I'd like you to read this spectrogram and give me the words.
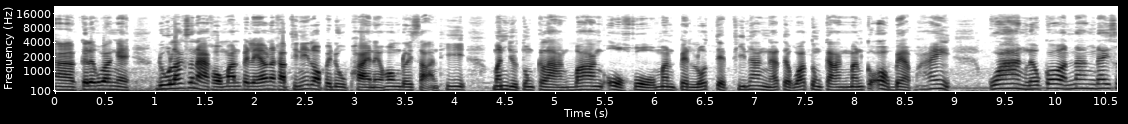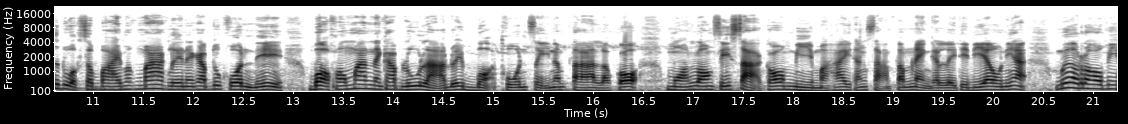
อ่าก็เรียกว่าไง ดูลักษณะของมันไปแล้วนะครับ ทีนี้เราไปดูภายในห้องโดยสารที่มันอยู่ตรงกลางบ้าง โอ้โห มันเป็นรถเจ็ดที่นั่งนะ แต่ว่าตรงกลางมันก็ออกแบบให้กว้างแล้วก็นั่งได้สะดวกสบายมาก ๆ เลยนะครับ ทุกคนนี่เบาะของมันนะครับรูหราด้วยเบาะโทนสีน้ำตาล แล้วก็หมอนรองศีรษะก็มีมาให้ทั้ง 3ตำแหน่งกันเลยทีเดียวเนี่ยเมื่อเรามี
